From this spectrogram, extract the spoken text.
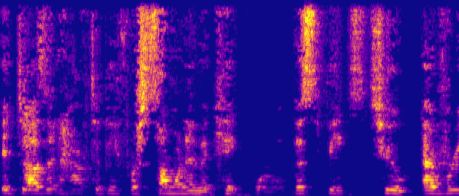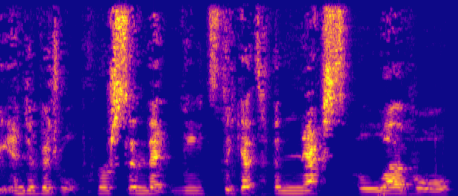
It doesn't have to be for someone in the cake world. This speaks to every individual person that needs to get to the next level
